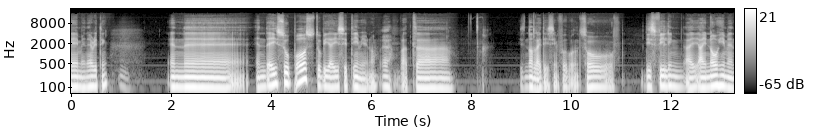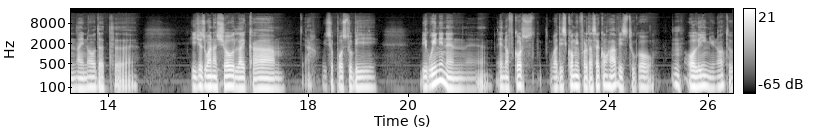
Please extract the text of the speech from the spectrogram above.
game and everything, and uh, and they supposed to be a easy team, you know, Yeah. but uh, it's not like this in football. So this feeling, I I know him and I know that uh, he just wanna show like um, yeah, we're supposed to be be winning and uh, and of course what is coming for the second half is to go Mm. all in, you know, to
